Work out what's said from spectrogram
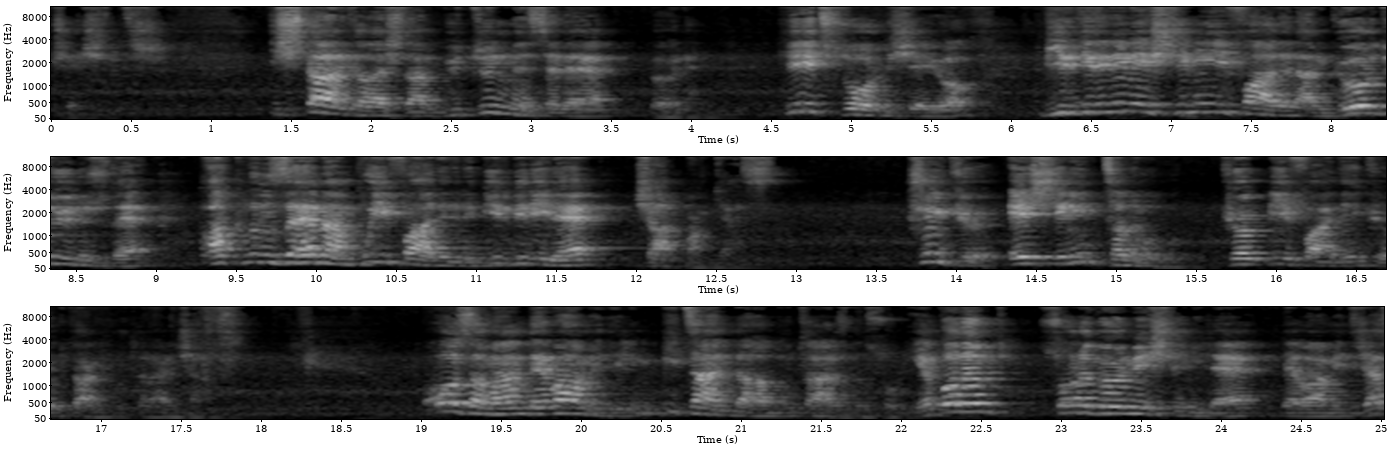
3 eşittir. İşte arkadaşlar bütün mesele böyle. Hiç zor bir şey yok. Birbirinin eşleniği ifadeler gördüğünüzde aklınıza hemen bu ifadeleri birbiriyle çarpmak gelsin. Çünkü eşleniğin tanımı bu. Köklü ifadeyi kökten kurtaran çarpım. O zaman devam edelim. Bir tane daha bu tarzda soru yapalım. Sonra bölme işlemiyle devam edeceğiz.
